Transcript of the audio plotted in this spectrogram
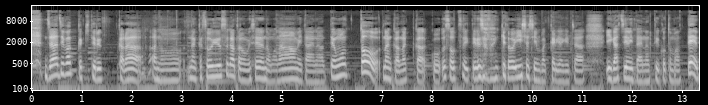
ジャージばっか着てるからあのなんかそういう姿を見せるのもなみたいなって思ってとなんかなんかこう嘘をついてるじゃないけどいい写真ばっかりあげちゃいがちみたいなっていうこともあって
